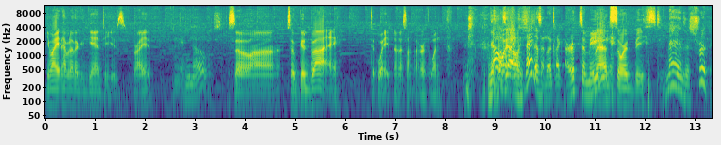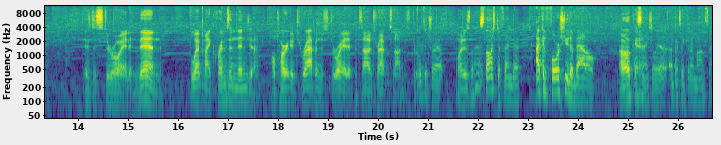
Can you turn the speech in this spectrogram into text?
you might have another Gigantes, right? I mean, who knows? So, uh, so goodbye. To, wait, no, that's not the Earth one. I was like, that doesn't look like Earth to me. Mad Sword Beast. Man's a tripping. is destroyed. Then flip my Crimson Ninja. I'll target your trap and destroy it. If it's not a trap, it's not destroyed. It's a trap. what is that? Staunch defender. I could force you to battle, Oh, okay. essentially, a, a particular monster.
